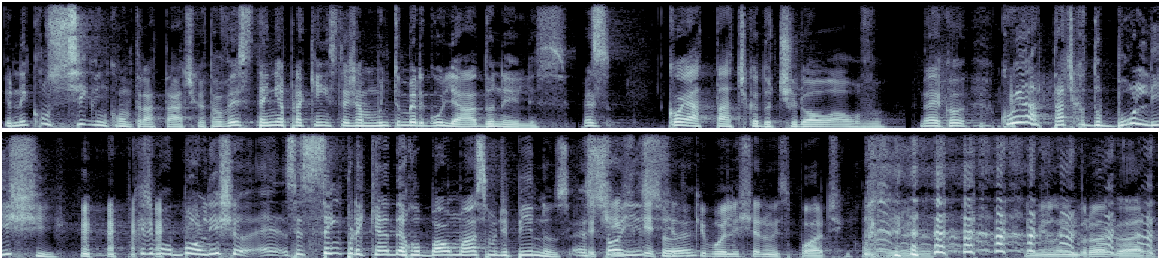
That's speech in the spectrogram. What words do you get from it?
eu nem consigo encontrar tática. Talvez tenha para quem esteja muito mergulhado neles. Mas qual é a tática do tiro ao alvo? Né? Qual é a tática do boliche? Porque, tipo, o boliche, é, você sempre quer derrubar o máximo de pinos. É eu só tinha isso. Eu é. que boliche era um esporte, inclusive. Né? me lembrou agora.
